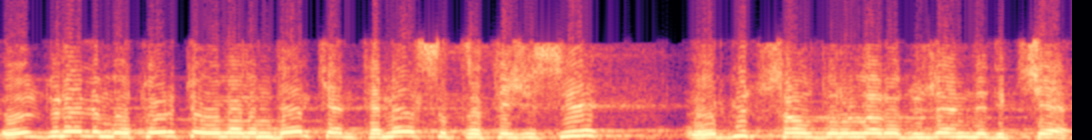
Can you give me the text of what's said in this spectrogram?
öldürelim otorite olalım derken temel stratejisi örgüt saldırıları düzenledikçe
